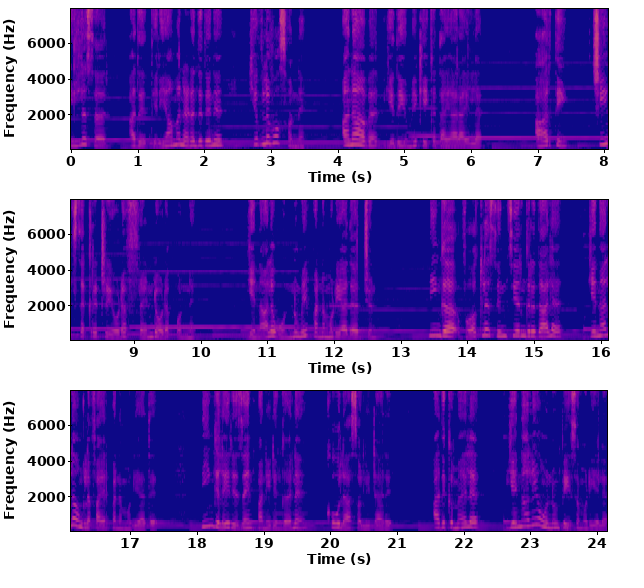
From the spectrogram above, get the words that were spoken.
இல்லை சார். அது தெரியாமல் நடந்ததுன்னு எவ்வளவோ சொன்னேன். ஆனால் அவர் எதையுமே கேட்க தயாராக இல்லை. ஆர்த்தி சீஃப் செக்ரட்டரியோட ஃப்ரெண்டோட பொண்ணு. என்னால் ஒன்றுமே பண்ண முடியாது அர்ஜுன். நீங்கள் ஒர்க்கில் சின்சியருங்கிறதால என்னால் உங்களை ஃபயர் பண்ண முடியாது. நீங்களே ரிசைன் பண்ணிடுங்கன்னு கூலாக சொல்லிட்டாரு. அதுக்கு மேலே என்னாலையும் ஒன்றும் பேச முடியலை.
